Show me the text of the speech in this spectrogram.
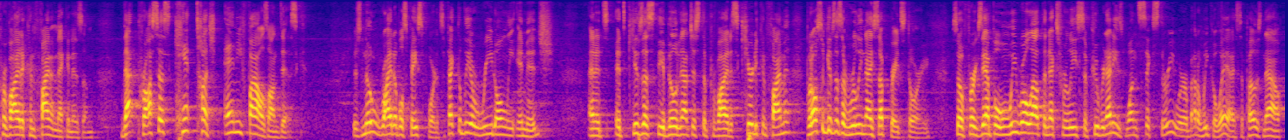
provide a confinement mechanism. That process can't touch any files on disk. There's no writable space for it. It's effectively a read-only image, and it's, it gives us the ability not just to provide a security confinement, but also gives us a really nice upgrade story. So for example, when we roll out the next release of Kubernetes 1.6.3, we're about a week away, I suppose now,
